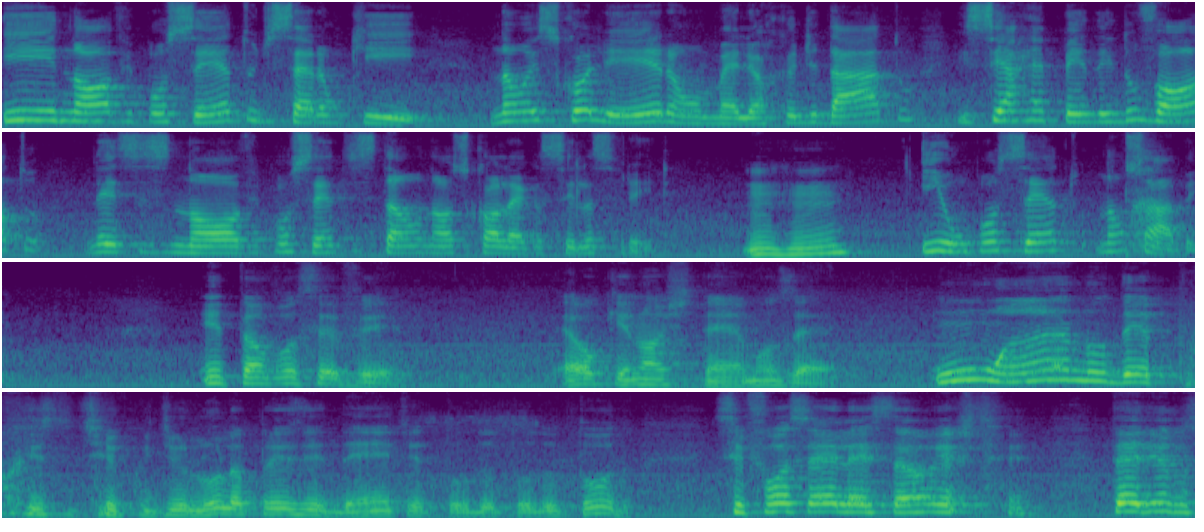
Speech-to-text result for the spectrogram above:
E 9% disseram que não escolheram o melhor candidato e se arrependem do voto. Nesses 9% estão nosso colega Silas Freire. Uhum. E 1% não sabem. Então você vê, é o que nós temos é um ano depois de, de Lula presidente, tudo, tudo, tudo. Se fosse a eleição, teríamos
